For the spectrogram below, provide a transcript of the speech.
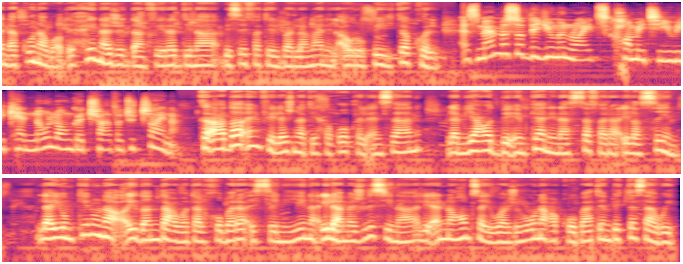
أن نكون واضحين جدا في ردنا بصفة البرلمان الأوروبي ككل. As members of the Human Rights Committee, we can no longer travel to China. كأعضاء في لجنة حقوق الإنسان لم يعد بإمكاننا السفر إلى الصين لا يمكننا أيضا دعوة الخبراء الصينيين إلى مجلسنا لأنهم سيواجهون عقوبات بالتساوي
